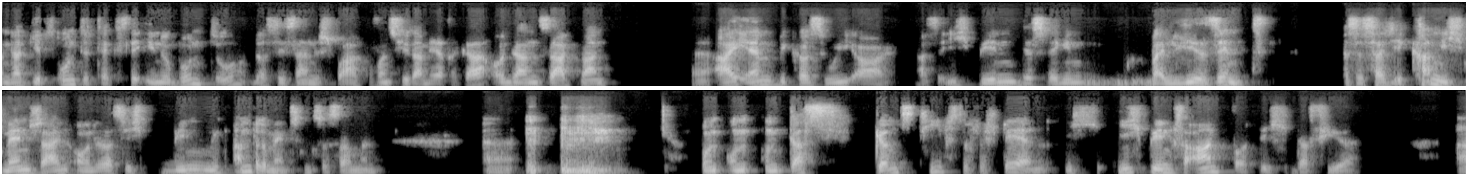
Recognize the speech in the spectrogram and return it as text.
Und da gibt es Untertexte in Ubuntu, das ist eine Sprache von Südamerika. Und dann sagt man, I am because we are. Also ich bin deswegen, weil wir sind. Also das heißt, ich kann nicht Mensch sein, ohne dass ich bin mit anderen Menschen zusammen. Äh, und, und, und das ganz tief zu verstehen. Ich, ich bin verantwortlich dafür, äh,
